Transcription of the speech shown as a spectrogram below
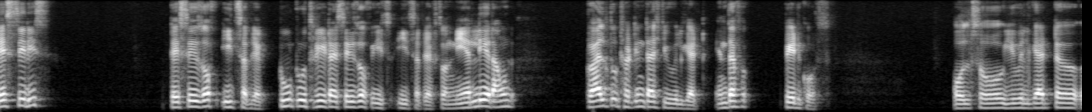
test series test series of each subject 2 to 3 test series of each, each subject. So nearly around 12 to 13 tests you will get in the paid course. Also you will get uh,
